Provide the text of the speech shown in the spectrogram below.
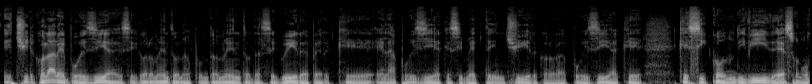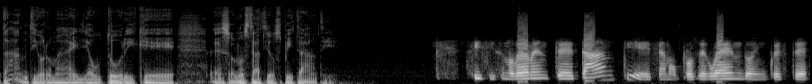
E circolare poesia è sicuramente un appuntamento da seguire perché è la poesia che si mette in circolo, la poesia che, che si condivide. Sono tanti ormai gli autori che eh, sono stati ospitati. Sì, sì, sono veramente tanti e stiamo proseguendo in queste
